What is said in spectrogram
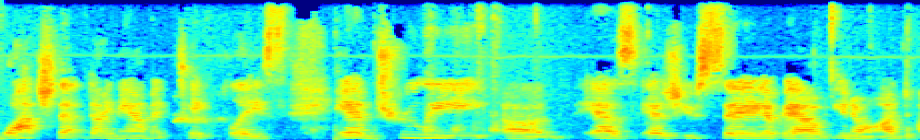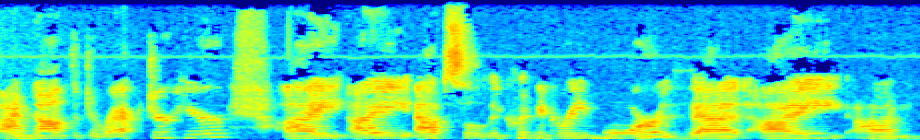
watch that dynamic take place and truly um, as as you say about you know I, I'm not the director here. I I absolutely couldn't agree more that I um,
